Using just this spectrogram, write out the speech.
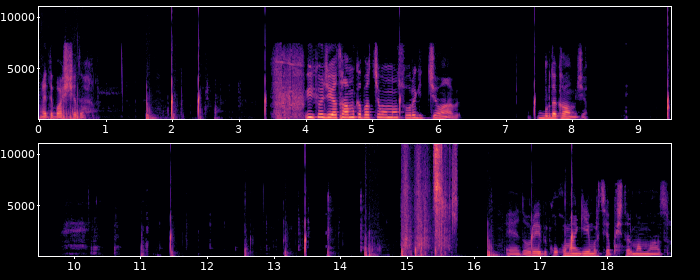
Hadi başladı. İlk önce yatağımı kapatacağım ondan sonra gideceğim abi. Burada kalmayacağım. Evet oraya bir Kokoman Gamers yapıştırmam lazım.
